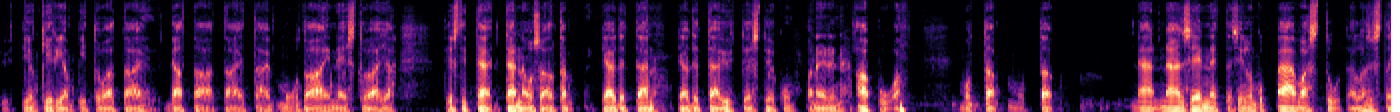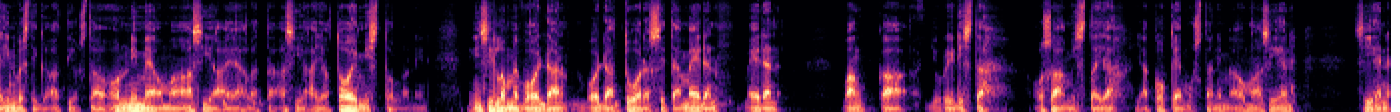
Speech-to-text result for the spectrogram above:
yhtiön kirjanpitoa tai dataa tai, tai muuta aineistoa. Ja tietysti tämän osalta käytetään, käytetään yhteistyökumppaneiden apua, mutta, mutta näen, näen sen, että silloin kun päävastuu tällaisesta investigaatiosta on nimenomaan asiaajalla tai asiaajotoimistolla, niin, niin silloin me voidaan, voidaan tuoda sitä meidän, meidän vankkaa juridista osaamista ja, ja kokemusta nimenomaan siihen, siihen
